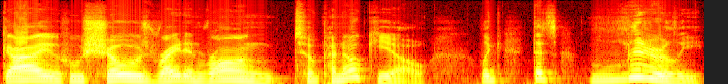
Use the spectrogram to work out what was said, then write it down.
guy who shows right and wrong to Pinocchio. Like, that's literally,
